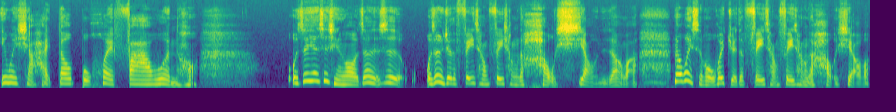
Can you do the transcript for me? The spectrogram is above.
因为小孩都不会发问哦。我这件事情哦，真的是，我真的觉得非常非常的好笑，你知道吗？那为什么我会觉得非常非常的好笑哦？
